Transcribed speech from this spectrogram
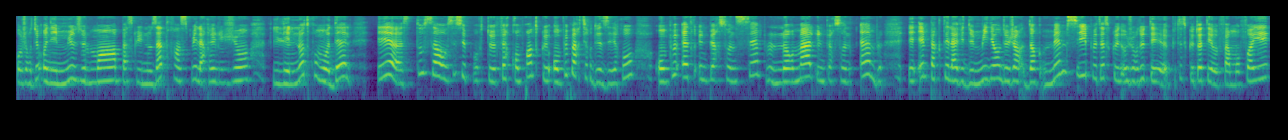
Aujourd'hui, on est musulman parce qu'il nous a transmis la religion, il est notre modèle et euh, tout ça aussi, c'est pour te faire comprendre qu'on peut partir de zéro, on peut être une personne simple, normale, une personne humble et impacter la vie de millions de gens. Donc, même si peut-être qu'aujourd'hui, peut-être que toi, tu es femme au foyer,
